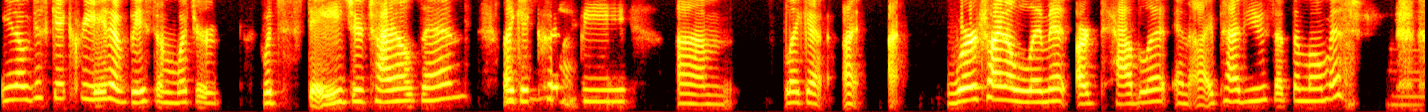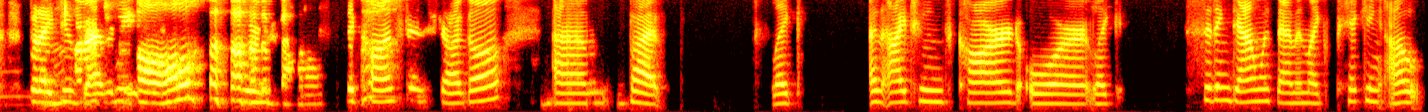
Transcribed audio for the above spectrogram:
you know, just get creative based on what your, which stage your child's in. Like Absolutely. it could be, um, like a, a we're trying to limit our tablet and iPad use at the moment. but I do gravitate we all the battle. The constant struggle. Um, but like an iTunes card or like sitting down with them and like picking out,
